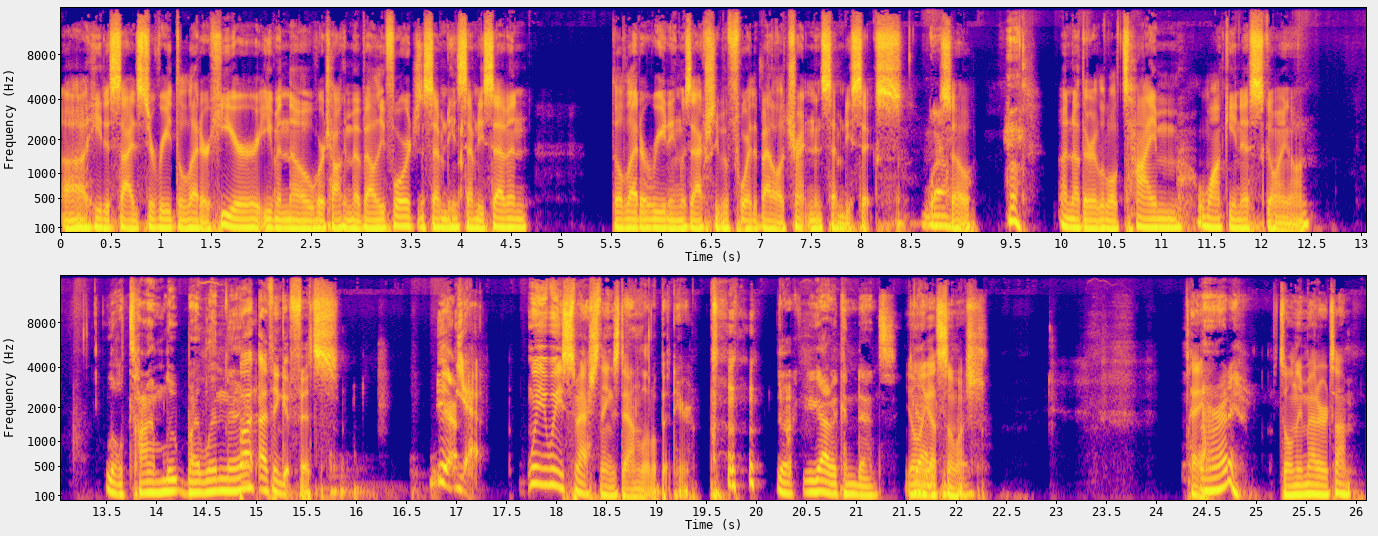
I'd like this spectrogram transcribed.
uh, he decides to read the letter here, even though we're talking about Valley Forge in 1777. The letter reading was actually before the Battle of Trenton in 76. Wow. So another little time wonkiness going on. Little time loop by Lin there. But I think it fits. yeah. Yeah. We, we smash things down a little bit here. Look, you got to condense. You only gotta so condense. much. Hey, Alrighty. it's only a matter of time.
